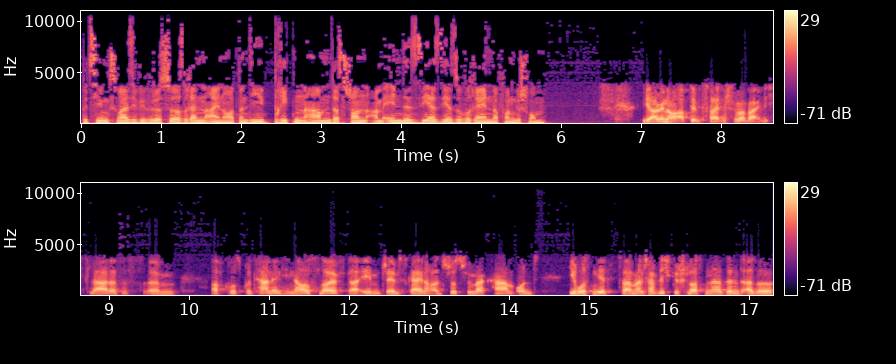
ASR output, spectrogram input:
beziehungsweise wie würdest du das Rennen einordnen? Die Briten haben das schon am Ende sehr, sehr souverän davon geschwommen. Ja, genau. Ab dem zweiten Schwimmer war eigentlich klar, dass es ähm, auf Großbritannien hinausläuft, da eben James Sky noch als Schlussschwimmer kam und die Russen jetzt zwar mannschaftlich geschlossener sind, also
